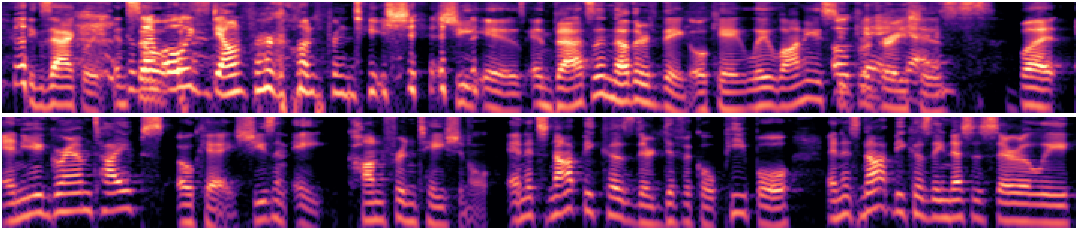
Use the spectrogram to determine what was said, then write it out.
exactly. And so I'm always down for a confrontation. she is, and that's another thing. Okay, Leilani is super Okay, gracious, yes. but Enneagram types, okay, she's an eight, confrontational, and it's not because they're difficult people, and it's not because they necessarily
